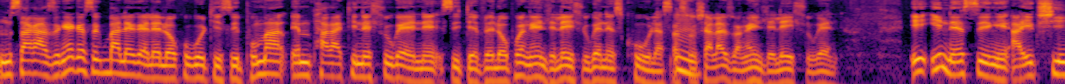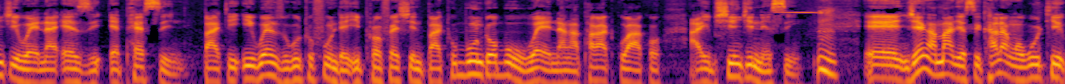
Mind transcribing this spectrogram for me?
Msakazi ngeke sikubalekele lokho ukuthi siphuma emphakathini ehlukene sidevelopwe ngendlela ezihlukene esikhula sasocializwa ngendlela ezihlukene i-nursing ayikushintshi wena as a person but ikwenza ukuthi ufunde i-profession but ubuntu obuwena ngaphakathi kwakho ayibishintshi nursing. Mm. eh njengamanje sikhala ngokuthi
